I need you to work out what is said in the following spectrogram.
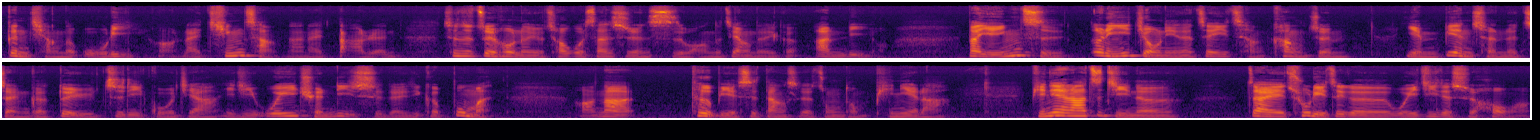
更强的武力啊来清场啊来打人。甚至最后呢，有超过三十人死亡的这样的一个案例哦。那也因此，二零一九年的这一场抗争演变成了整个对于智利国家以及威权历史的一个不满啊。那特别是当时的总统皮涅拉，皮涅拉自己呢，在处理这个危机的时候啊，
